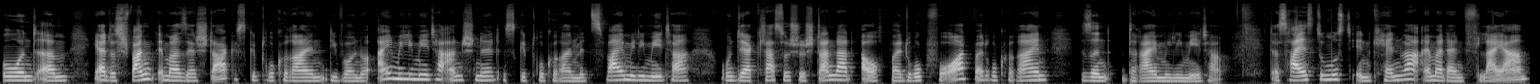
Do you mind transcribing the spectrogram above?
Und ähm, ja, das schwankt immer sehr stark. Es gibt Druckereien, die wollen nur 1 mm Anschnitt. Es gibt Druckereien mit 2 mm. Und der klassische Standard auch bei Druck vor Ort bei Druckereien sind 3 mm. Das heißt, du musst in Canva einmal deinen Flyer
